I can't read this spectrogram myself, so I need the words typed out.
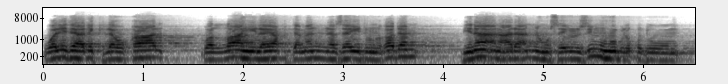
ولذلك لو قال والله ليقدمن زيد غدا بناء على أنه سيلزمه بالقدوم.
